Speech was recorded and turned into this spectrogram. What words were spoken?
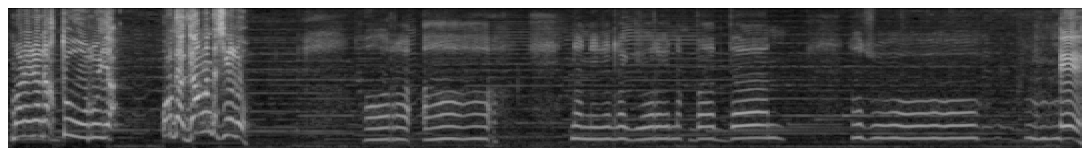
Malay na nakturo ya. Or dagangan ta sila lo. Ora, ah. Nanina lagi ora enak badan. Aduh. Eh,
